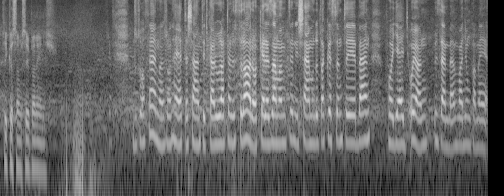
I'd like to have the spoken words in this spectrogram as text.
Úgyhogy köszönöm szépen én is. Dr. Felman Zsolt helyettes államtitkár urat először arról kérdezem, amit ön is elmondott a köszöntőjében, hogy egy olyan üzemben vagyunk, amely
